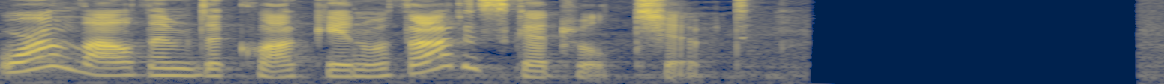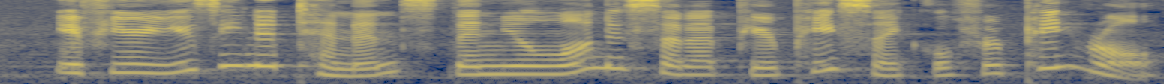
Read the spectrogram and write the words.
or allow them to clock in without a scheduled shift. If you're using attendance, then you'll want to set up your pay cycle for payroll.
